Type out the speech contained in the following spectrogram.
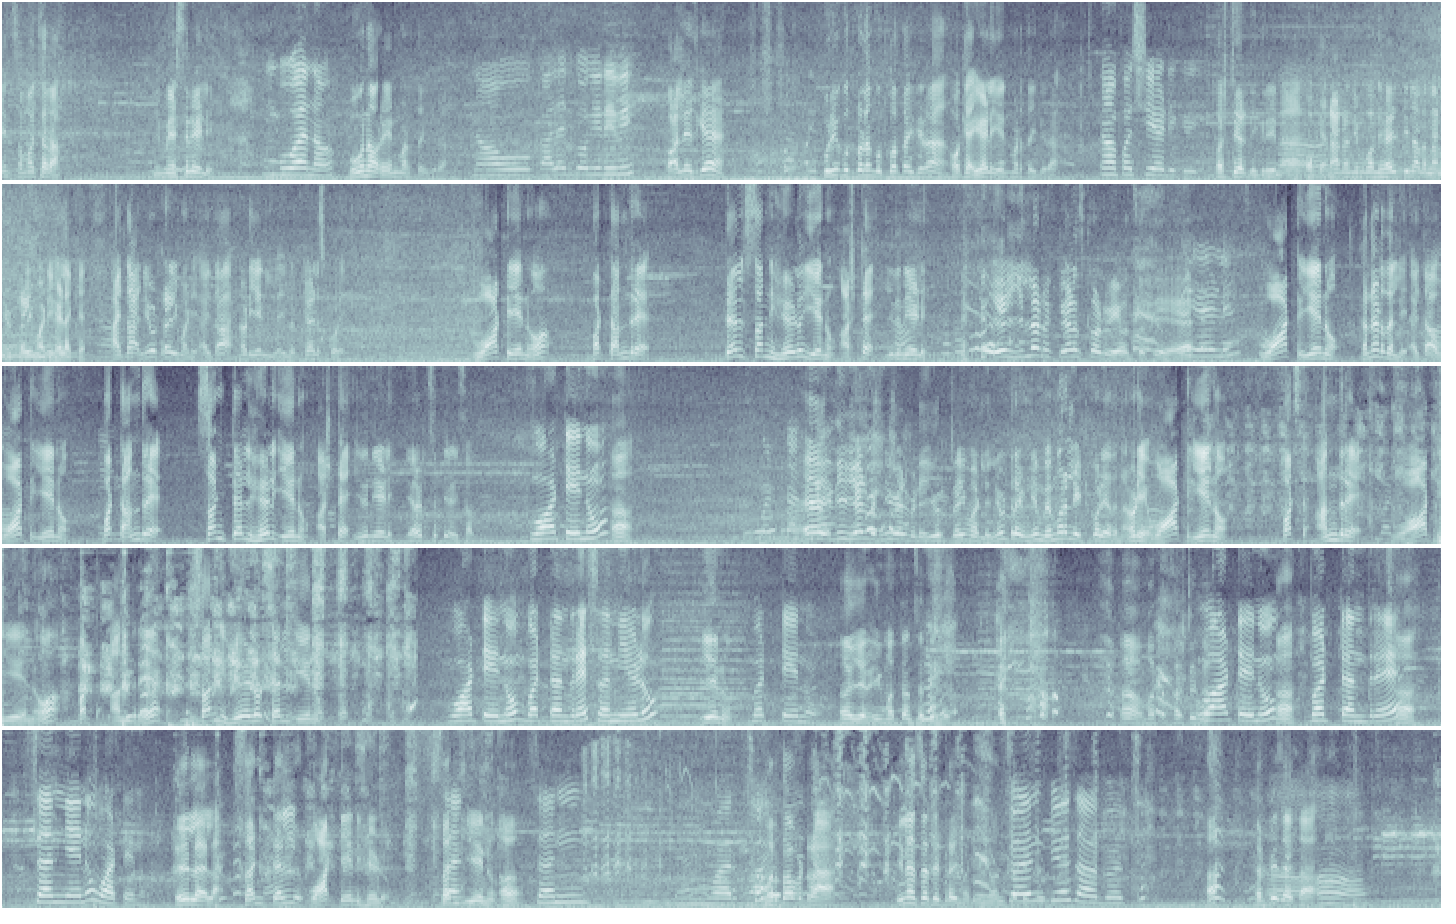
ಏನು ಸಮಾಚಾರ? ನಿಮ್ಮ ಹೆಸರು ಹೇಳಿ. ಭುವನ. ಭುವನ ಅವ್ರು ಏನು ಮಾಡ್ತಾ ಇದ್ದೀರಾ? ನಾವು ಕಾಲೇಜ್ಗೆ ಹೋಗಿದ್ದೀವಿ. ಕಾಲೇಜ್ಗೆ? ಕುರಿ ಕುತ್ಕೊಂಡಂಗೆ ಕುತ್ಕೊತಾ ಇದ್ದೀರಾ? ಓಕೆ ಹೇಳಿ ಏನು ಮಾಡ್ತಾ ಇದ್ದೀರಾ? ನಾವು first year degree first year ಡಿಗ್ರಿನಾ okay ನಾನು ನಿಮ್ಗೊಂದು ಹೇಳ್ತೀನಿ ಅದನ್ನು ನೀವು ಟ್ರೈ ಮಾಡಿ ಹೇಳೋಕ್ಕೆ. ಆಯಿತಾ? ನೀವು ಟ್ರೈ ಮಾಡಿ ಆಯಿತಾ? ನೋಡಿ ಏನಿಲ್ಲ ಇಲ್ಲ ಕೇಳಿಸ್ಕೊಳ್ಳಿ. ವಾಟ್ ಏನು? ಬಟ್ ಅಂದರೆ ಟೆಲ್ಸ್ ಅನ್ ಹೇಳು ಏನು? ಅಷ್ಟೇ ಇದನ್ನ ಹೇಳಿ. ಏ ಇಲ್ಲಡ್ರಿ ಕೇಳಿಸ್ಕೊಳ್ರಿ ಒಂದ್ಸತಿ. ಹೇಳಿ. ವಾಟ್ ಏನು? ಕನ್ನಡದಲ್ಲಿ ಆಯಿತಾ? ವಾಟ್ ಏನು? ಬಟ್ ಅಂದರೆ ಸನ್ ಟೆಲ್ ಹೇಳಿ ಏನು? ಅಷ್ಟೇ ಇದನ್ನ ಹೇಳಿ ಎರಡು ಸತಿ ಹೇಳಿ ಸಾಕು. ವಾಟ್ ಏನು? ಹಾಂ. ಏ ನೀವು ಹೇಳ್ಬೇಡಿ ನೀವು ಹೇಳ್ಬೇಡಿ ಇವ್ರು ಟ್ರೈ ಮಾಡಲಿ ನೀವು ಟ್ರೈ ನೀವು ಮೆಮೊರಲ್ಲಿ ಇಟ್ಕೊಳ್ಳಿ ಅದನ್ನು ನೋಡಿ ವಾಟ್ ಏನು? ಬಟ್ ಅಂದರೆ ವಾಟ್ ಏನು? ಬಟ್ ಅಂದರೆ ಸನ್ ಹೇಳು ಟೆಲ್ ಏನು? ವಾಟ್ ಏನು? ಬಟ್ ಅಂದರೆ ಸನ್ ಹೇಳು ಏನು? ಬಟ್ ಏನು? ಆ, ಏನು ಈಗ ಮತ್ತೊಂದು ಸತಿ ಹೇಳಿ. ಹಾಂ ಮತ್ತೆ ವಾಟ್ ಏನು? ಹಾ. ಬಟ್ ಅಂದರೆ ಹಾಂ. ಸನ್ ಏನು ವಾಟ್ ಏನು? ಇಲ್ಲ ಇಲ್ಲ. ಸನ್ ಟೆಲ್ ವಾಟ್ ಏನು ಹೇಳು? ಸನ್ ಏನು? ಹಾಂ. ಸನ್ ಬಿಟ್ರಾ ಮರ್ತೋಗ್ಬಿಟ್ರಾ? ಇನ್ನೊಂದ್ಸತಿ ಟ್ರೈ ಮಾಡಿ ಇನ್ನೊಂದ್ಸತಿ ಕನ್ಫ್ಯೂಸ್ ಆಗುತ್ತೆ ಹಾಂ? ಕನ್ಫ್ಯೂಸ್ ಆಯ್ತಾ?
